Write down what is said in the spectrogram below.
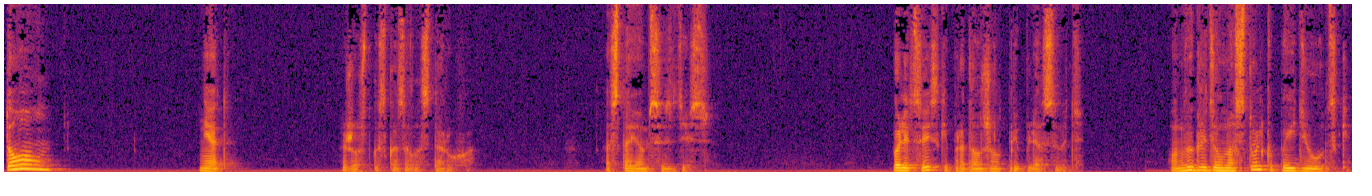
Том!» «Нет», — жестко сказала старуха. «Остаемся здесь». Полицейский продолжал приплясывать. Он выглядел настолько по-идиотски,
